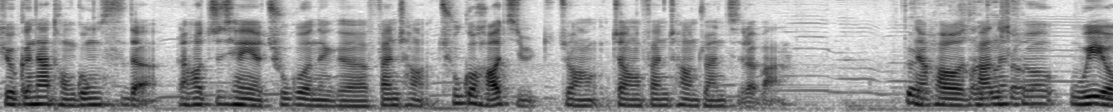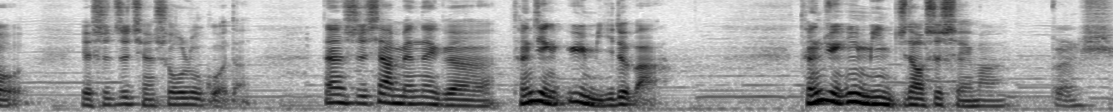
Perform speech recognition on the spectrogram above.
就跟他同公司的，然后之前也出过那个翻唱，出过好几张张翻唱专辑了吧。对然后他好多张那时候 Will 也是之前收录过的，但是下面那个藤井玉弥对吧？藤井玉弥你知道是谁吗？不认识。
